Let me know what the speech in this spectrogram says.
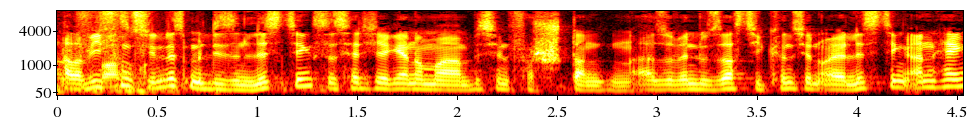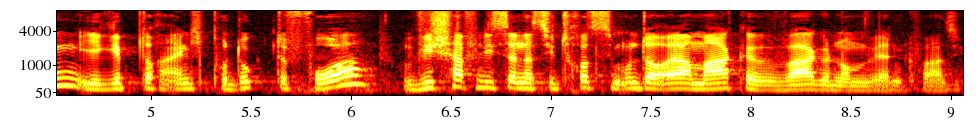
Aber wie funktioniert das mit diesen Listings? Das hätte ich ja gerne noch mal ein bisschen verstanden. Also wenn du sagst, die könnt ihr in euer Listing anhängen, ihr gebt doch eigentlich Produkte vor. Und wie schaffen die es dann, dass die trotzdem unter eurer Marke wahrgenommen werden quasi?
